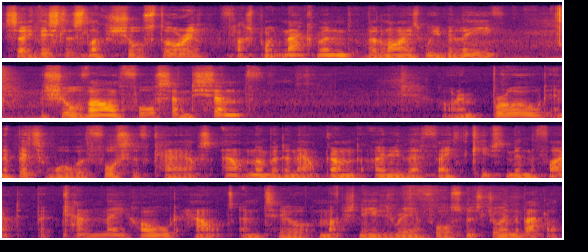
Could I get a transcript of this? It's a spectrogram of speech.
So this looks like a short story, Flashpoint Nachmund, The Lies We Believe. The Shorval 477th are embroiled in a bitter war with forces of chaos, outnumbered and outgunned, only their faith keeps them in the fight. But can they hold out until much needed reinforcements join the battle?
